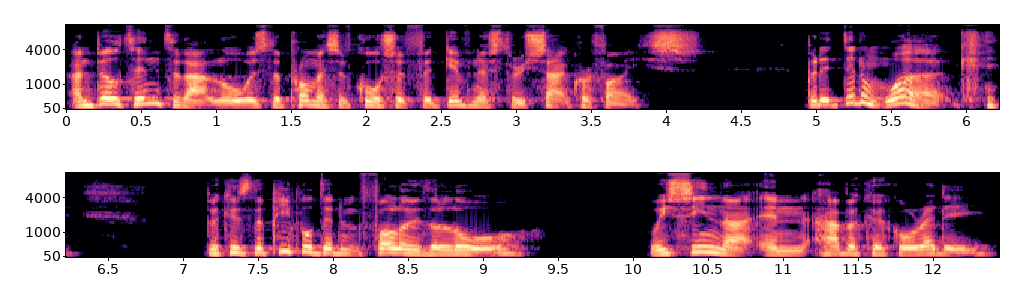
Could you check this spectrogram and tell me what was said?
And built into that law was the promise, of course, of forgiveness through sacrifice. But it didn't work because the people didn't follow the law. We've seen that in Habakkuk already.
